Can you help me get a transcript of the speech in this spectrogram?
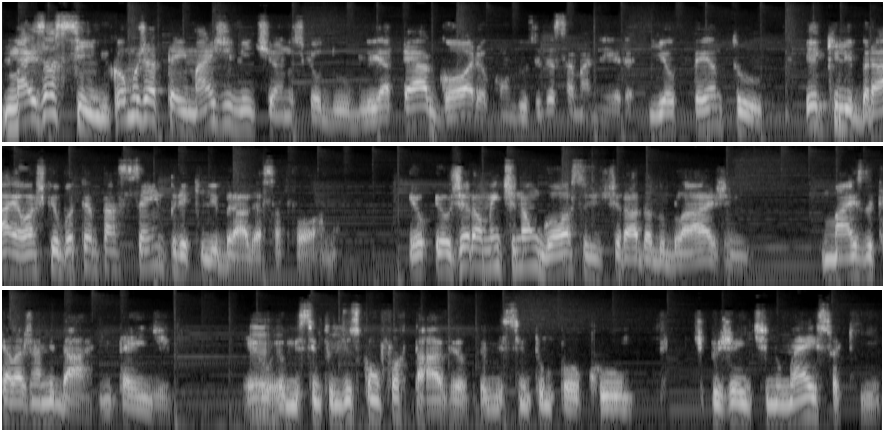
Mas assim, como já tem mais de 20 anos que eu dublo e até agora eu conduzi dessa maneira e eu tento equilibrar, eu acho que eu vou tentar sempre equilibrar dessa forma. Eu, eu geralmente não gosto de tirar da dublagem mais do que ela já me dá, entende? Eu, eu me sinto desconfortável, eu me sinto um pouco tipo, gente, não é isso aqui.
